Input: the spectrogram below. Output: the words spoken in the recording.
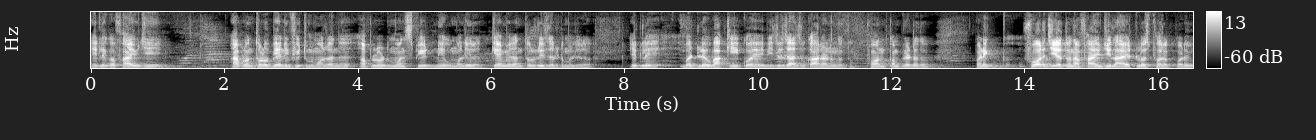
એટલે કે ફાઇવજી આપણને થોડો બેનિફિટ મળે અને અપલોડમાં સ્પીડને એવું મળી રહે કેમેરાને થોડું રિઝલ્ટ મળી રહે. એટલે બદલ્યો, બાકી કોઈ બીજું ઝાઝું કારણ નહોતું. ફોન કમ્પ્લીટ હતો, પણ એક ફોરજી હતો ને ફાઇવજી લાયા, એટલો જ ફરક પડ્યો.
